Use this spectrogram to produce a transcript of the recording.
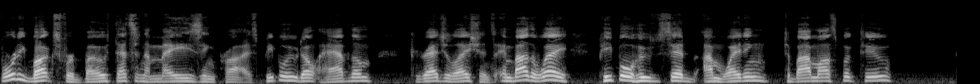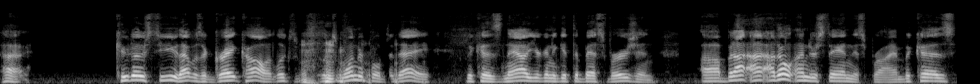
40 bucks for both, that's an amazing price. People who don't have them, congratulations. And by the way, people who said, I'm waiting to buy Moss Book 2, uh, kudos to you. That was a great call. It looks looks wonderful today because now you're going to get the best version. Uh, but I, I don't understand this, Brian, because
